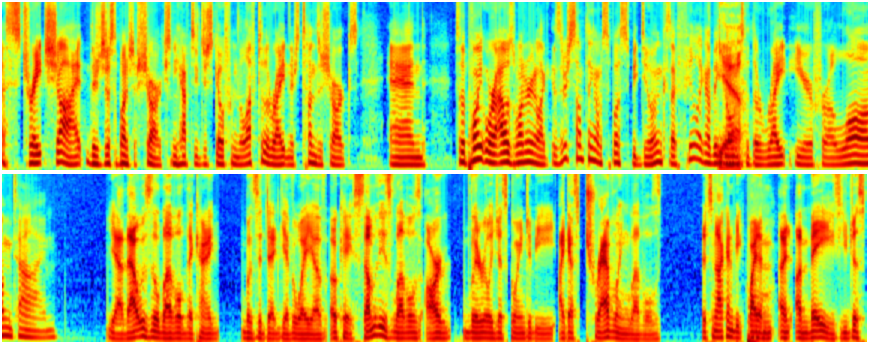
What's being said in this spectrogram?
a straight shot there's just a bunch of sharks and you have to just go from the left to the right and there's tons of sharks and to the point where i was wondering like is there something i'm supposed to be doing because i feel like i've been Yeah. going to the right here for a long time Yeah, that was the level that kind of was a dead giveaway of okay, some of these levels are literally just going to be, I guess, traveling levels. It's not going to be quite a, a, a maze. You just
